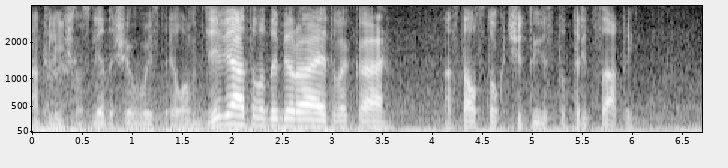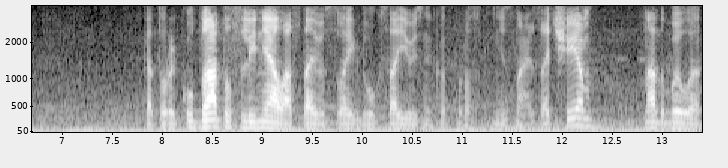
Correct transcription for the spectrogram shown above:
Отлично, следующим выстрелом. Девятого добирает ВК. Остался только 430 -й который куда-то слинял, оставив своих двух союзников. Просто не знаю, зачем. Надо было,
